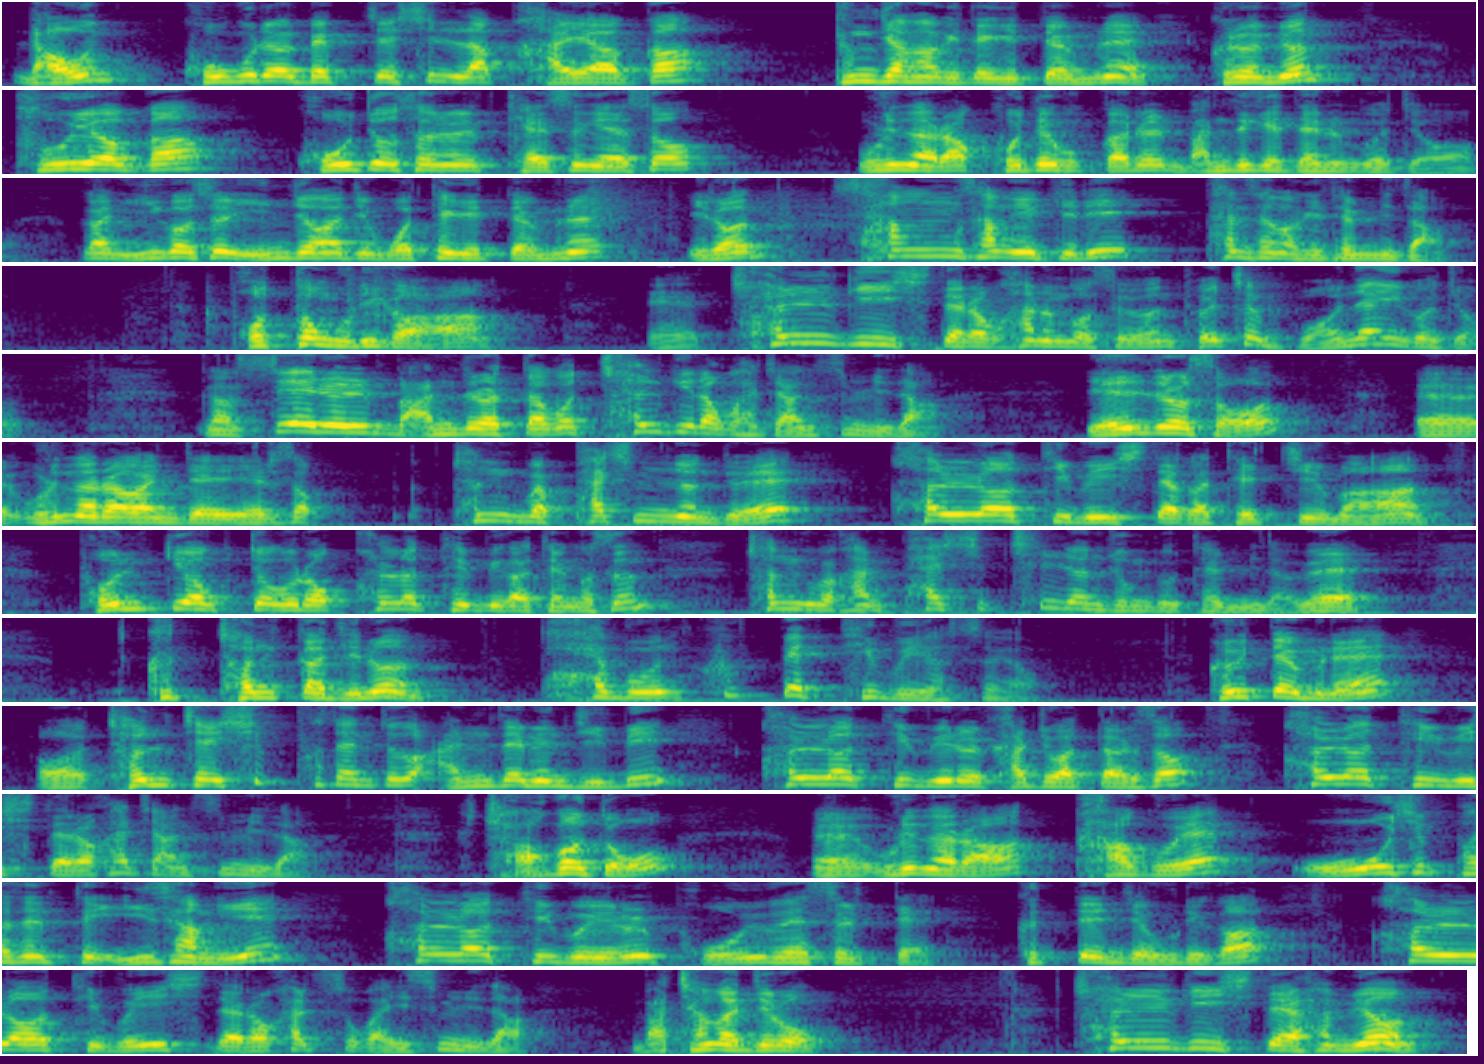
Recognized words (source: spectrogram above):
나온 고구려 백제 신라 가야가 등장하게 되기 때문에 그러면 부여가 고조선을 계승해서 우리나라 고대 국가를 만들게 되는 거죠. 그러니까 이것을 인정하지 못하기 때문에 이런 상상의 길이 탄생하게 됩니다. 보통 우리가 예, 철기 시대라고 하는 것은 도대체 뭐냐 이거죠. 그냥 쇠를 만들었다고 철기라고 하지 않습니다. 예를 들어서 예, 우리나라가 이제 예를 들어서 1980년도에 컬러 TV 시대가 됐지만 본격적으로 컬러 TV가 된 것은 1987년 정도 됩니다. 왜? 그 전까지는 대부분 흑백 TV였어요. 그렇기 때문에 어, 전체 10%도 안 되는 집이 컬러 TV를 가져왔다 그래서 컬러 TV 시대라고 하지 않습니다. 적어도 예, 우리나라 가구의 50% 이상이 컬러 TV를 보유했을 때 그때 이제 우리가 컬러 TV 시대라고 할 수가 있습니다. 마찬가지로 철기 시대 하면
